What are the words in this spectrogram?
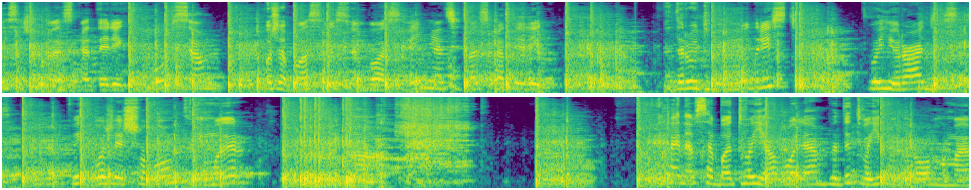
2025 рік відбувся. Боже, благослови своє благословення, це 25 рік. Даруй твою мудрість, твою радість, твій Божий шалом, твій мир. Нехай на все буде твоя воля, веди твоїми дорогами.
